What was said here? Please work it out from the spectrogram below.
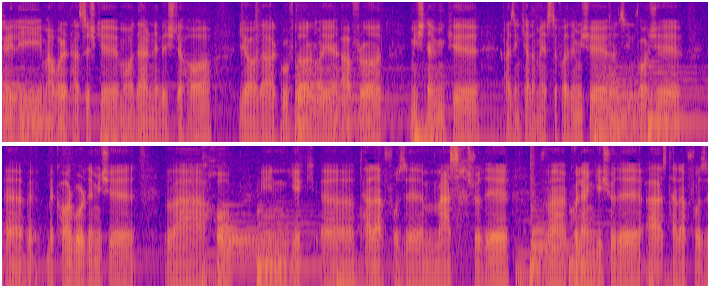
خیلی موارد هستش که ما در نوشته ها یا در گفتارهای افراد میشنویم که از این کلمه استفاده میشه از این واژه به کار برده میشه و خب این یک تلفظ مسخ شده و کلنگی شده از تلفظ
